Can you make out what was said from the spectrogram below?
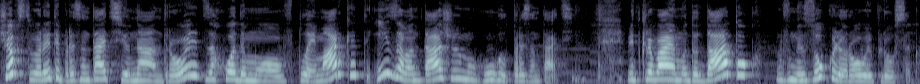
Щоб створити презентацію на Android, заходимо в Play Market і завантажуємо Google презентації. Відкриваємо додаток, внизу кольоровий плюсик.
